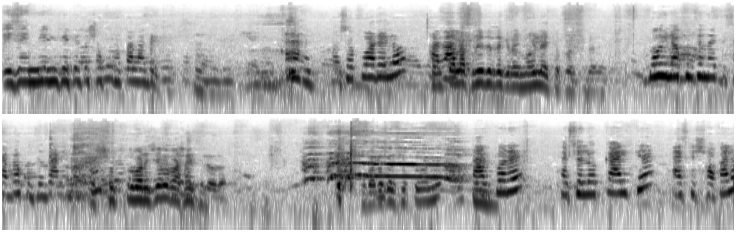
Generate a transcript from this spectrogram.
এই যে মেন গেটে তো তালা পরে এলো তালা খুলে দিতে গেলে মহিলাই তো খুলছিল মহিলা খুলতে না দিশাটা খুলতে জানি না। শুক্রবার হিসেবে বাসায় ছিল ওরা। গতকাল শুক্রবার তারপরে আসলে কালকে আজকে সকালে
